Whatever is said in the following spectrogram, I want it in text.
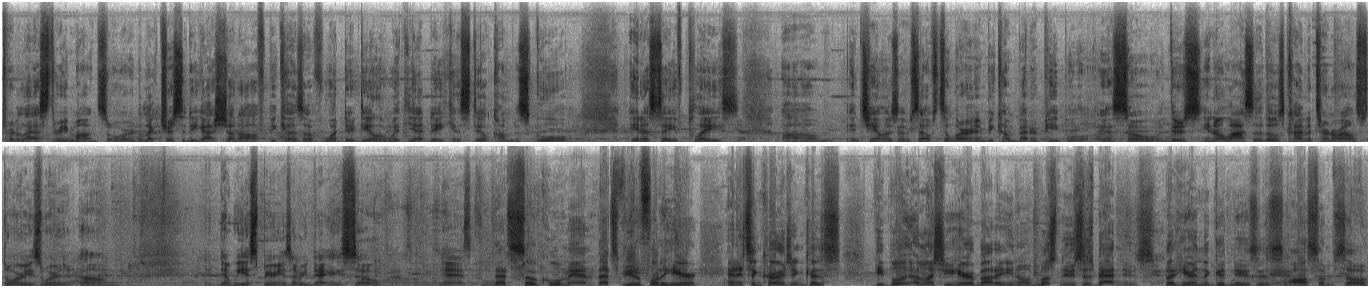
for the last three months or the electricity got shut off because of what they're dealing with, yet they can still come to school in a safe place um, and challenge themselves to learn and become better people. And so there's, you know, lots of those kind of turnaround stories where um, that we experience every day. So yeah, it's cool. That's so cool, man. That's beautiful to hear, and it's encouraging because people, unless you hear about it, you know, most news is bad news, but hearing the good news is awesome. So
